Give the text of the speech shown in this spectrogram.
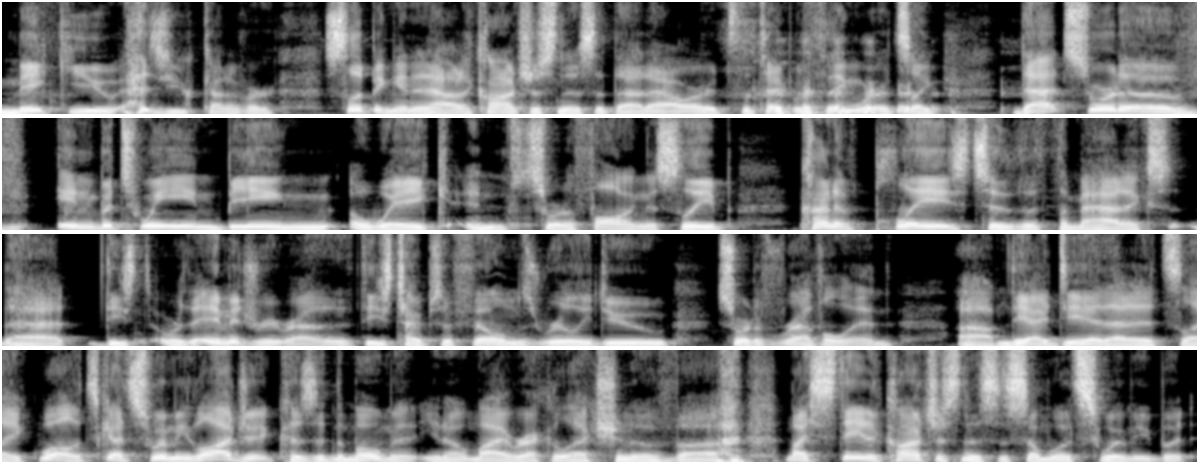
make you as you kind of are slipping in and out of consciousness at that hour. It's the type of thing where it's like that sort of in between being awake and sort of falling asleep kind of plays to the thematics that these or the imagery rather that these types of films really do sort of revel in. Um, the idea that it's like, well, it's got swimmy logic because in the moment, you know, my recollection of uh, my state of consciousness is somewhat swimmy, but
